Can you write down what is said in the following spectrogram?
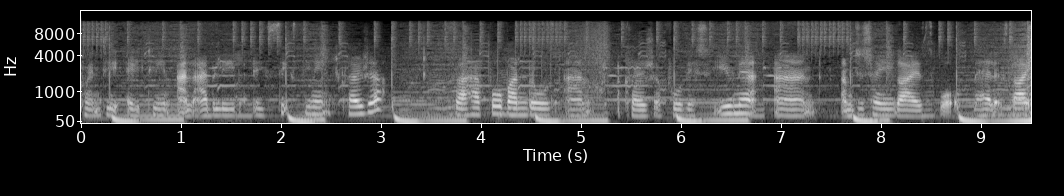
2018 and I believe a 16 inch closure. So I have four bundles and a closure for this unit and I'm just showing you guys what the hair looks like.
